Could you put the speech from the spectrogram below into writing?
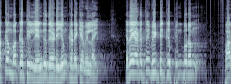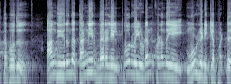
அக்கம் பக்கத்தில் எங்கு தேடியும் கிடைக்கவில்லை. இதையடுத்து வீட்டுக்கு பின்புறம் பார்த்தபோது அங்கு இருந்த தண்ணீர் பேரலில் போர்வையுடன் குழந்தையை மூழ்கடிக்கப்பட்டு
